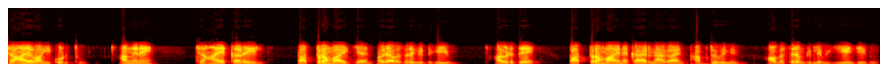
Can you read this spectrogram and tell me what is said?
ചായ വാങ്ങിക്കൊടുത്തു. അങ്ങനെ ചായക്കടയിൽ പത്രം വായിക്കാൻ ഒരവസരം കിട്ടുകയും അവിടുത്തെ പത്രം വായനക്കാരനാകാൻ അബ്ദുവിന് അവസരം ലഭിക്കുകയും ചെയ്തു.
